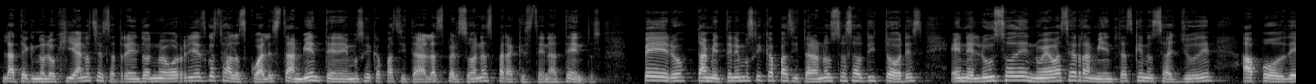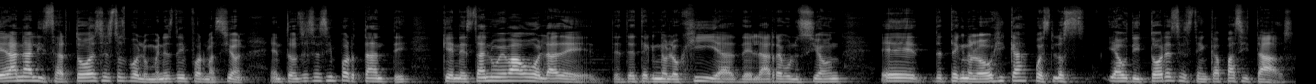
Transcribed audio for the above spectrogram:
la tecnología nos está trayendo nuevos riesgos a los cuales también tenemos que capacitar a las personas para que estén atentos. Pero también tenemos que capacitar a nuestros auditores en el uso de nuevas herramientas que nos ayuden a poder analizar todos estos volúmenes de información. Entonces es importante que en esta nueva ola de, de, tecnología, de la revolución eh, tecnológica, pues los auditores estén capacitados.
